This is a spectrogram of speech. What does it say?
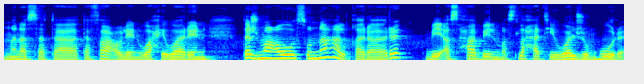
منصة تفاعل وحوار تجمع صناع القرار بأصحاب المصلحة والجمهور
